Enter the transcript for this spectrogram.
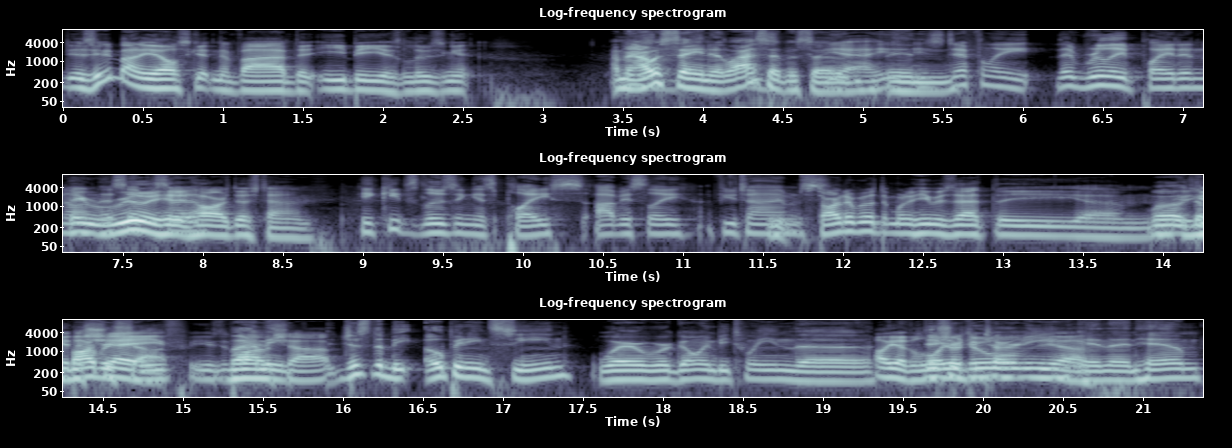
Is anybody else getting the vibe that EB is losing it? I mean, I was saying it last episode. yeah, he, and he's definitely. They really played in They on this really hit it hard this time. He keeps losing his place, obviously, a few times. Started with when he was at the um, well, he was the getting a barber shop. He was at the but I barber mean, shop. just the be- opening scene where we're going between the Oh, yeah, the lawyer duel, attorney yeah. and then him.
